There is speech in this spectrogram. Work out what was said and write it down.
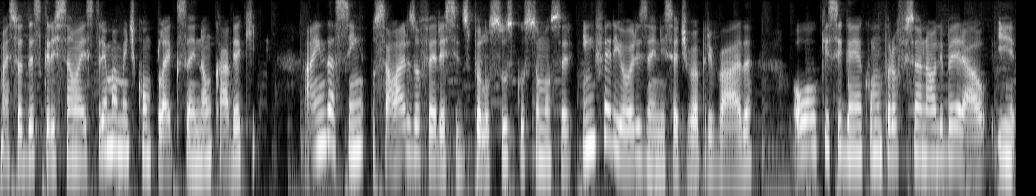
mas sua descrição é extremamente complexa e não cabe aqui. Ainda assim, os salários oferecidos pelo SUS costumam ser inferiores à iniciativa privada, ou ao que se ganha como profissional liberal, e,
